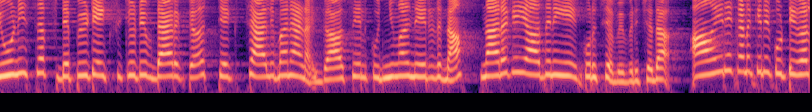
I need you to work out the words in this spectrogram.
UNICEF deputy executive director Ted ചാലിബാനാണ് ഗാസയിൽ കുഞ്ഞുങ്ങൾ നേരിടുന്ന നരകയാതനയെ കുറിച്ച് വിവരിച്ചത്. ആയിരക്കണക്കിന് കുട്ടികൾ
